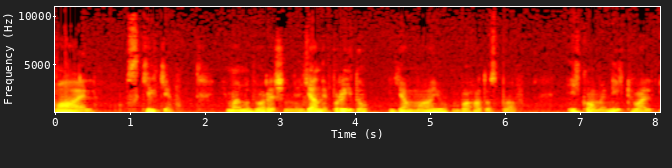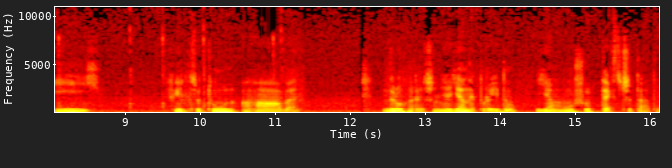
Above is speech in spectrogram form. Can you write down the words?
Weil. Скільки. І маємо два речення. Я не прийду, я маю багато справ. Ich komme nicht, weil ich viel zu tun habe. Друге речення. Я не прийду, я мушу текст читати.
